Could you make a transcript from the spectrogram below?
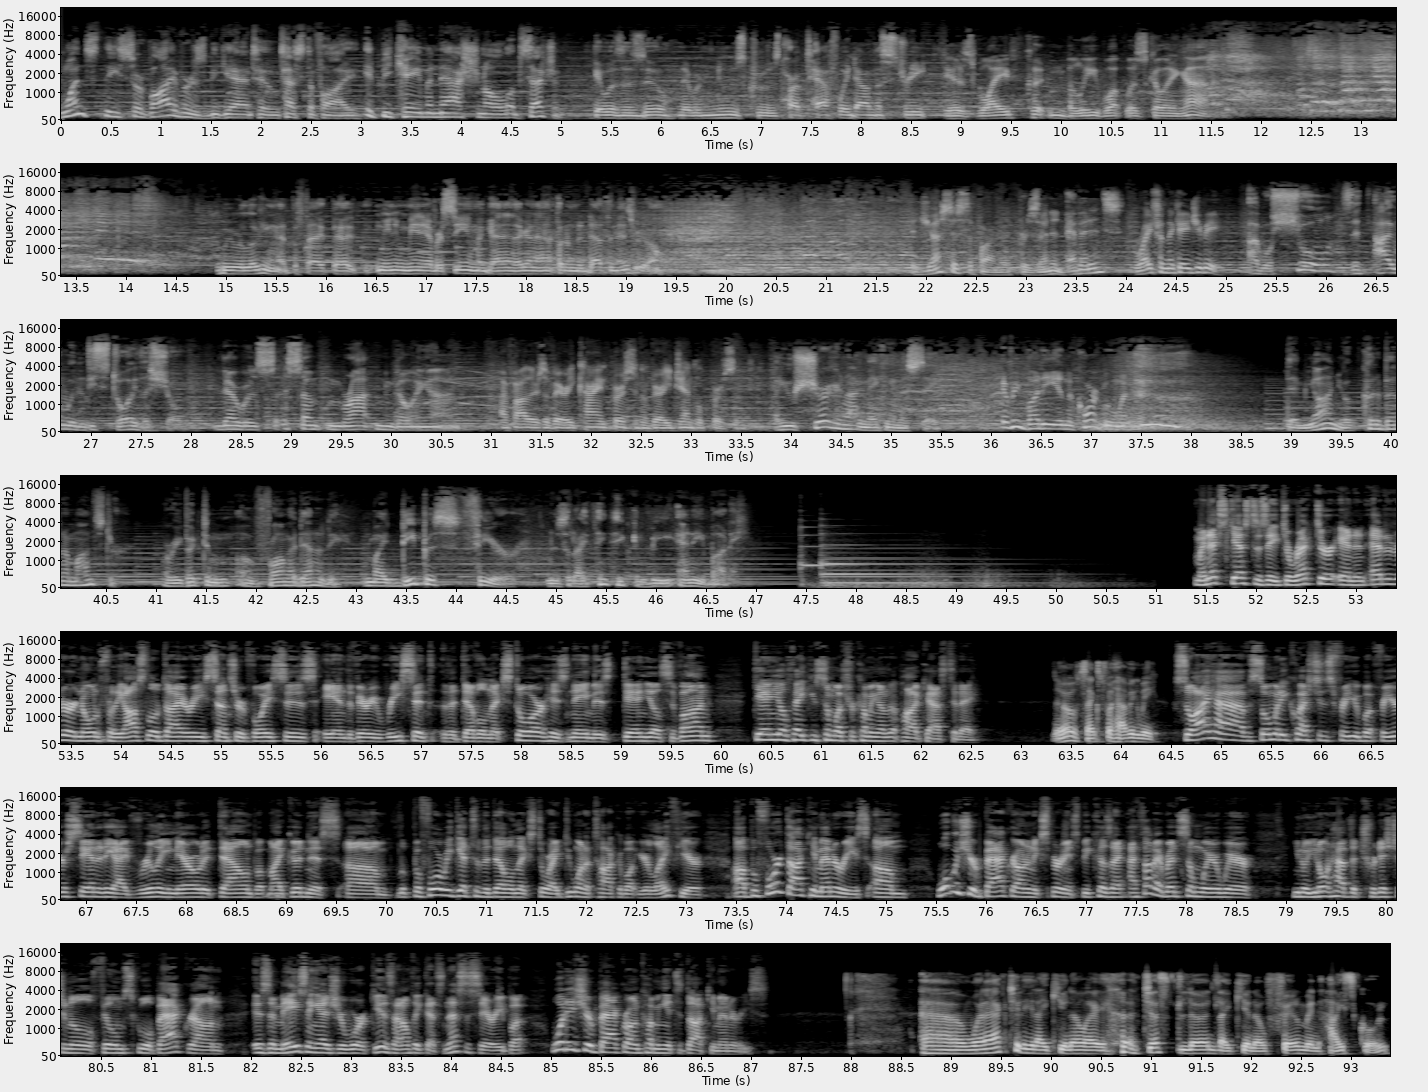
Once the survivors began to testify, it became a national obsession. It was a zoo. There were news crews parked halfway down the street. His wife couldn't believe what was going on. Looking at the fact that we may never see him again and they're going to put him to death in Israel. The Justice Department presented evidence right from the KGB. I was sure that I would destroy the show. There was something rotten going on. My father's a very kind person, a very gentle person. Are you sure you're not making a mistake? Everybody in the courtroom went, Demjanjuk could have been a monster or a victim of wrong identity. My deepest fear is that I think he can be anybody. My next guest is a director and an editor known for the Oslo Diary, Censored Voices, and the very recent The Devil Next Door. His name is Daniel Sivan. Daniel, thank you so much for coming on the podcast today. No, thanks for having me. So I have so many questions for you, but for your sanity, I've really narrowed it down. But my goodness, um, look, before we get to The Devil Next Door, I do want to talk about your life here. Uh, before documentaries, um, what was your background and experience? Because I, I thought I read somewhere where you know you don't have the traditional film school background as amazing as your work is i don't think that's necessary but what is your background coming into documentaries uh, well actually like you know i just learned like you know film in high school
